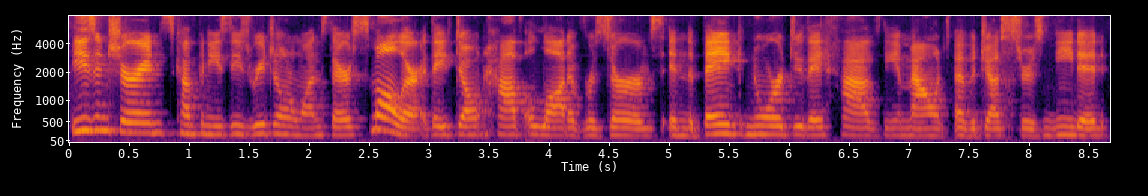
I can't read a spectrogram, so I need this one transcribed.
these insurance companies these regional ones they're smaller they don't have a lot of reserves in the bank nor do they have the amount of adjusters needed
